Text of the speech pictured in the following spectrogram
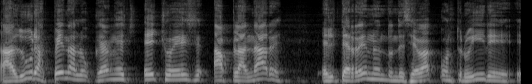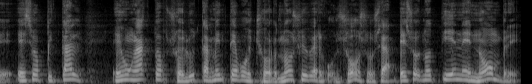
a duras penas lo que han hech- hecho es aplanar el terreno en donde se va a construir eh, eh, ese hospital. Es un acto absolutamente bochornoso y vergonzoso. O sea, eso no tiene nombre.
